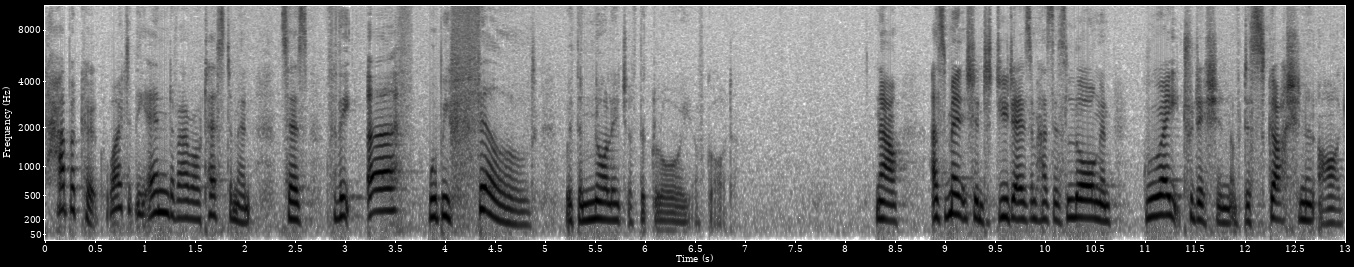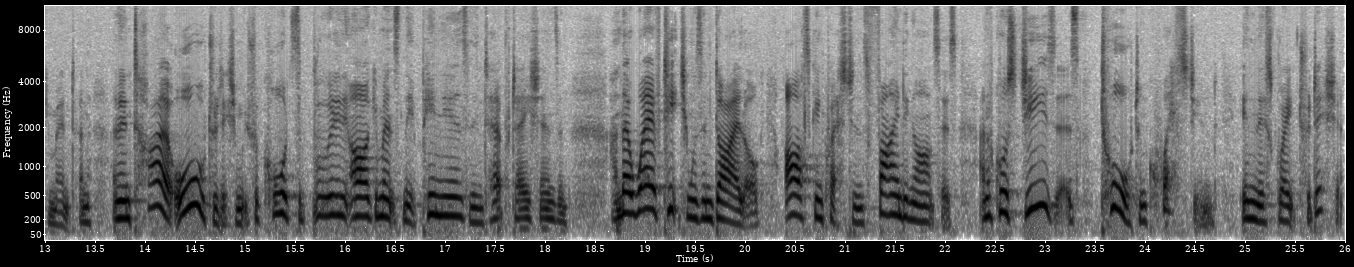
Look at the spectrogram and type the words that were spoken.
Habakkuk, right at the end of our Old Testament, says, For the earth will be filled with the knowledge of the glory of God. Now, as mentioned, Judaism has this long and great tradition of discussion and argument, and an entire oral tradition which records the brilliant arguments and the opinions and the interpretations. And, and their way of teaching was in dialogue, asking questions, finding answers. And of course, Jesus taught and questioned in this great tradition.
